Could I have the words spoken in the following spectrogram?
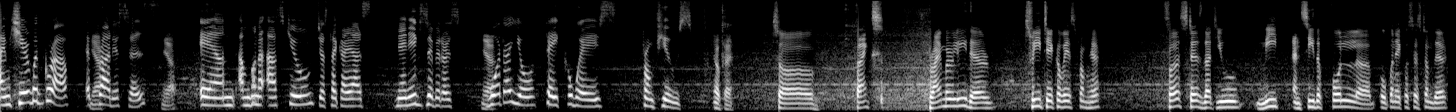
I'm here with Graf at Yeah. Yeah. and I'm going to ask you, just like I asked many exhibitors, Yeah. what are your takeaways from Fyuz? Okay. So, thanks. Primarily, there are three takeaways from here. First is that you meet and see the full uh, open ecosystem there,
